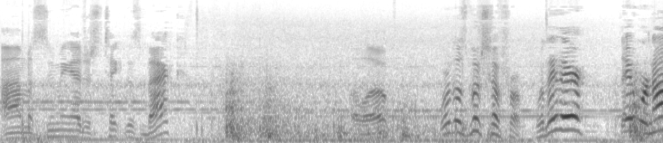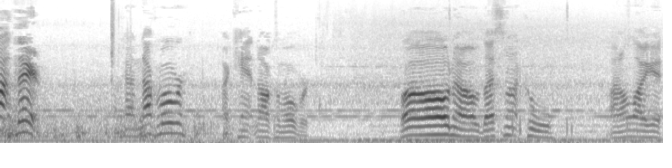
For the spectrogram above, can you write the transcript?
I'm assuming I just take this back? Hello? Where'd those books come from? Were they there? They were not there. Can I knock them over? I can't knock them over. Oh, no. That's not cool. I don't like it.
